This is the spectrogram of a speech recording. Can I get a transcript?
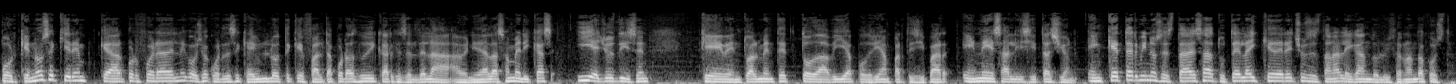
Porque no se quieren quedar por fuera del negocio, acuérdese que hay un lote que falta por adjudicar, que es el de la Avenida de las Américas, y ellos dicen que eventualmente todavía podrían participar en esa licitación. ¿En qué términos está esa tutela y qué derechos están alegando, Luis Fernando Acosta?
